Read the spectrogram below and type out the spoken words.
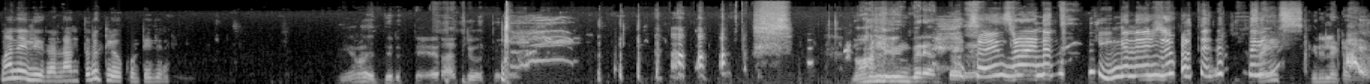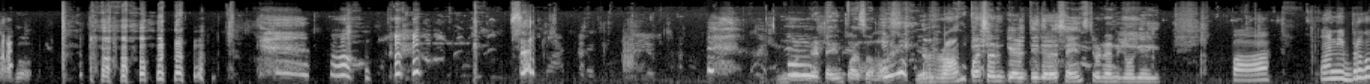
ಮನೇಲಿ ಇರಲ್ಲ ಅಂತಲೂ ಕ್ಲೂ ಕೊಟ್ಟಿದ್ದೀನಿ. ಏನೋ ಎದ್ದಿರುತ್ತೆ ರಾತ್ರಿ ಹೊತ್ತು. ನಾನ್ ಲಿವಿಂಗ್ ಬೇರೆ ಅಂತ ಸೈನ್ಸ್ ಸ್ಟೂಡೆಂಟ್ ಹಿಂಗೆಲ್ಲ ಯೋಚ್ನೆ ಮಾಡ್ತಾ ಇದ್ದಾರೆ ಸೈನ್ಸ್ ರಿಲೇಟೆಡ್ ಅದು? ಒಳ್ಳೆ ಟೈಮ್ ಪಾಸ್ ಅಲ್ಲ ರಾಂಗ್ ಪರ್ಸನ್ ಕೇಳ್ತಿದ್ದಾರೆ ಸೈನ್ಸ್ ಸ್ಟೂಡೆಂಟ್ ಹೋಗಿ ಹೋಗಿ. ಪಾ ನಾನು ಇಬ್ರಿಗೂ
